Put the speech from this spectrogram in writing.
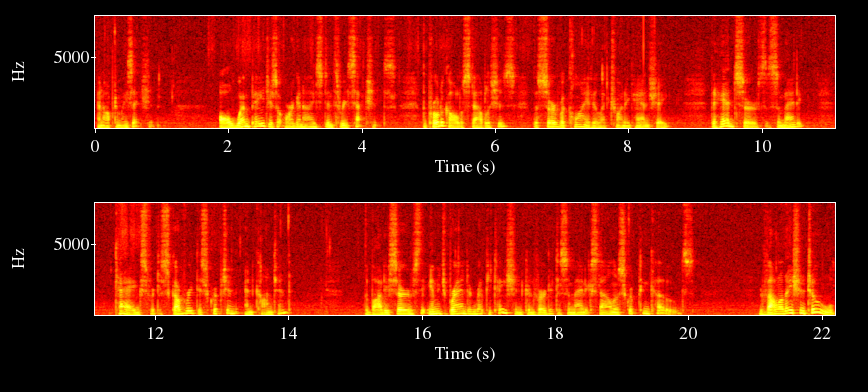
and optimization. All web pages are organized in three sections. The protocol establishes the server-client electronic handshake. The head serves the semantic tags for discovery, description, and content. The body serves the image brand and reputation converted to semantic style and scripting codes. The validation tool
